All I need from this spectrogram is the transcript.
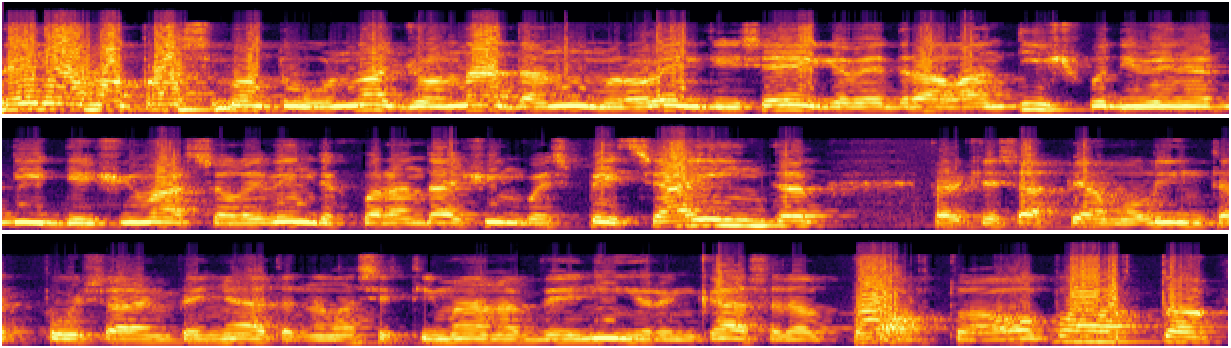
Vediamo al prossimo turno, giornata numero 26 che vedrà l'anticipo di venerdì 10 marzo alle 20.45 Spezia Inter perché sappiamo l'Inter poi sarà impegnata nella settimana a venire in casa dal Porto a Oporto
